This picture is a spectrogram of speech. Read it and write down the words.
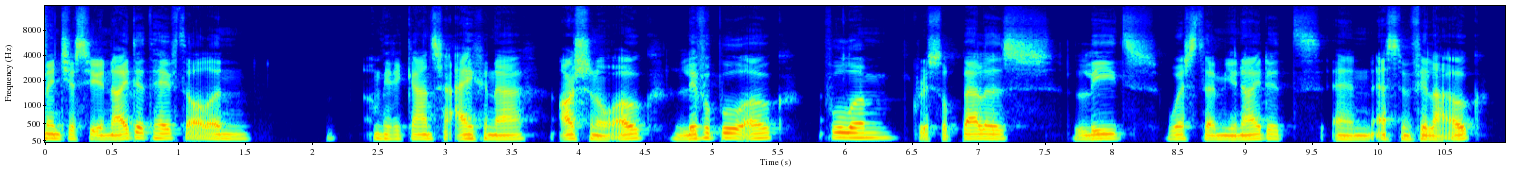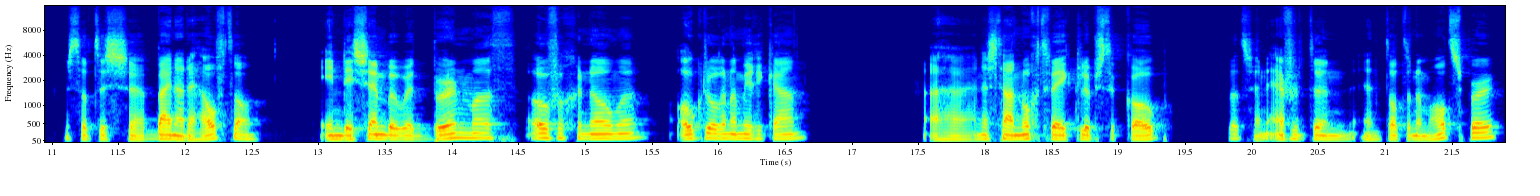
Manchester United heeft al een Amerikaanse eigenaar. Arsenal ook. Liverpool ook. Fulham, Crystal Palace, Leeds, West Ham United en Aston Villa ook. Dus dat is uh, bijna de helft al. In december werd Bournemouth overgenomen, ook door een Amerikaan. Uh, en er staan nog twee clubs te koop. Dat zijn Everton en Tottenham Hotspur.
